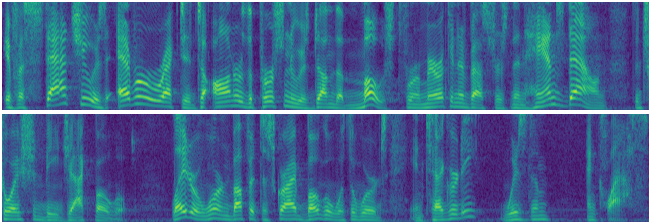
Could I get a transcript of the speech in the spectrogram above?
If a statue is ever erected to honor the person who has done the most for American investors, then hands down, the choice should be Jack Bogle. Later, Warren Buffett described Bogle with the words integrity, wisdom, and class.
